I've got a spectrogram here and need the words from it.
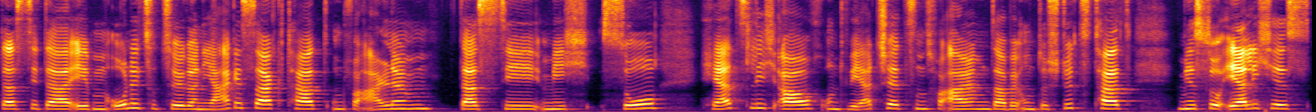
dass sie da eben ohne zu zögern Ja gesagt hat und vor allem, dass sie mich so herzlich auch und wertschätzend vor allem dabei unterstützt hat, mir so ehrliches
